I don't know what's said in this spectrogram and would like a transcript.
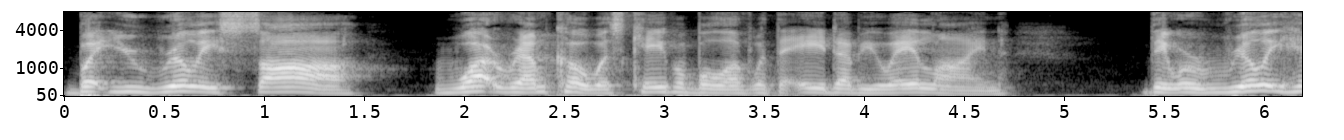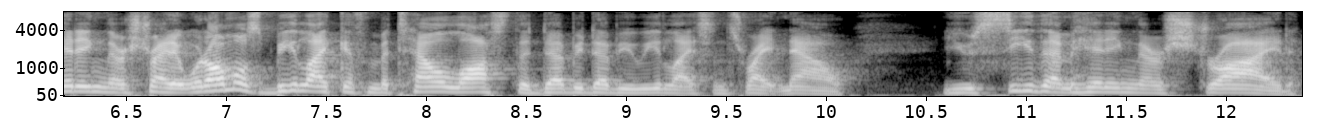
But you really saw what Remco was capable of with the AWA line. They were really hitting their stride. It would almost be like if Mattel lost the WWE license right now. You see them hitting their stride.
